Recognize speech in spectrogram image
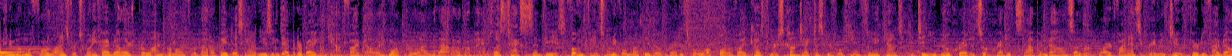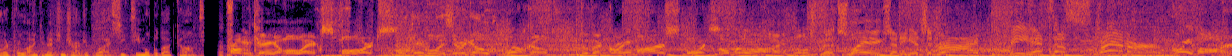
Minimum of four lines for $25 per line per month with auto pay discount using debit or bank account. $5 more per line without auto pay, plus taxes and fees. Phone fee at 24 monthly bill credits for all well qualified customers. Contact us before canceling account to continue bill credits or credit stop and balance on required finance agreement due. $35 per line connection charge apply. Ctmobile.com. From KMOX Sports. Okay, boys, here we go. Welcome to the Graybar Sports Open Line. Those Goldschmidt swings and he hits a drive. He hits a slammer. Graybar,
